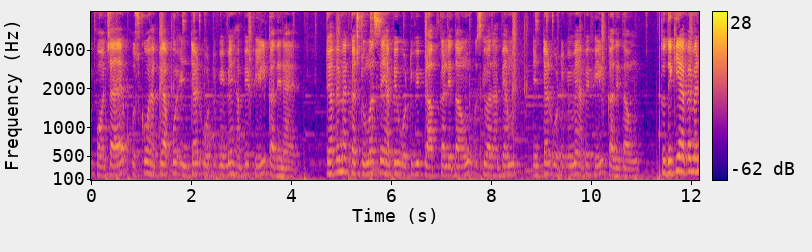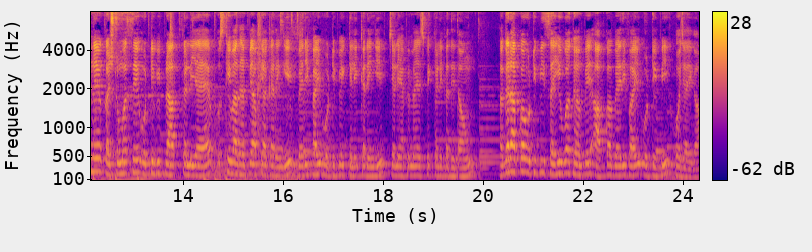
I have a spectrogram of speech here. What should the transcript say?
पहुँचा है, उसको यहाँ पे आपको इंटर ओ में यहाँ पे फिल कर देना है। तो यहाँ पे मैं कस्टमर से यहाँ पे ओटीपी प्राप्त कर लेता हूँ उसके बाद यहाँ पे हम इंटर OTP में यहाँ पे फिल कर देता हूँ तो देखिए यहाँ पे मैंने कस्टमर से ओटीपी प्राप्त कर लिया है उसके बाद यहाँ पे आप क्या करेंगे वेरीफाई ओ क्लिक करेंगे चलिए यहाँ पे मैं इस पर क्लिक कर देता हूँ अगर आपका ओटीपी सही हुआ तो यहाँ पे आपका वेरीफाई ओटीपी हो जाएगा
